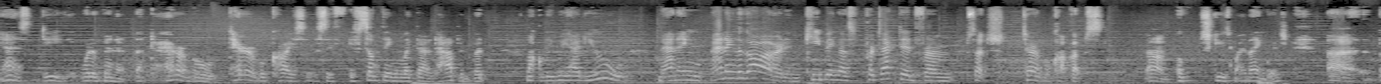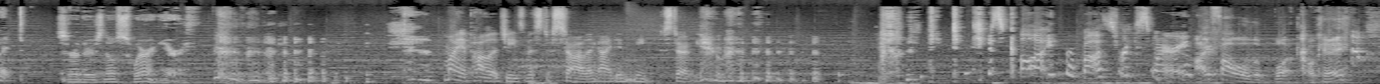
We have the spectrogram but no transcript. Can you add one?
Yes, indeed. It would have been a, a terrible, terrible crisis if, if something like that had happened. But luckily, we had you manning manning the guard and keeping us protected from such terrible cock-ups. Um, oh, excuse my language. Uh, but Sir, there's no swearing here. my apologies, Mr. Starling. I didn't mean to disturb you. Just call out your boss for swearing. I follow the book, okay?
